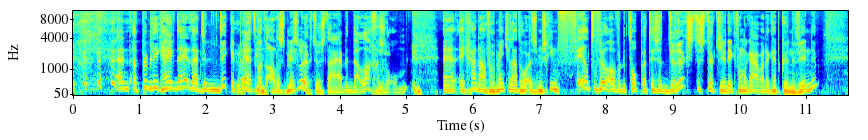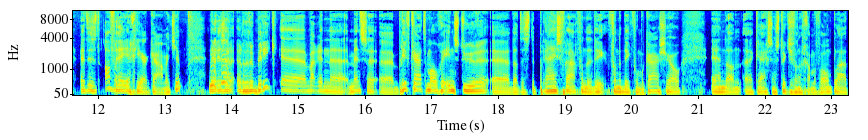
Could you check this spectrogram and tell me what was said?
en het publiek heeft de hele tijd natuurlijk dikke pret, want alles mislukt. Dus daar, hebben, daar lachen ze om. En ik ga nou een fragmentje laten horen. Het is misschien veel te veel over de top. Het is het drukste stukje dik van elkaar wat ik heb kunnen vinden. Het is het afreageerkamertje. Er is een rubriek eh, waarin eh, mensen eh, briefkaarten mogen insturen. Eh, dat is de prijsvraag van de, Dik- van de Dik voor elkaar show. En dan eh, krijgen ze een stukje van een grammofoonplaat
